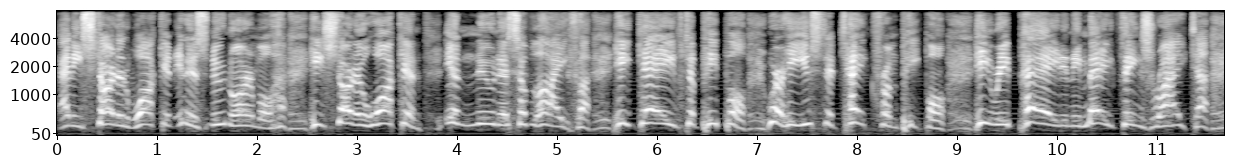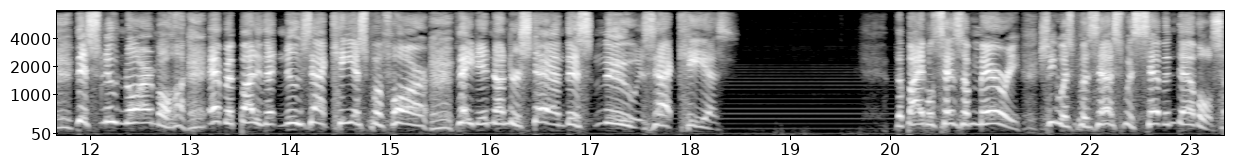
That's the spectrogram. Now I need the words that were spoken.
and he started walking in his new normal. He started walking in newness of life. He gave to people where he used to take from people. He repaid and he made things right. This new normal, everybody that knew Zacchaeus before, they didn't understand this new Zacchaeus. The Bible says of Mary, she was possessed with seven devils.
